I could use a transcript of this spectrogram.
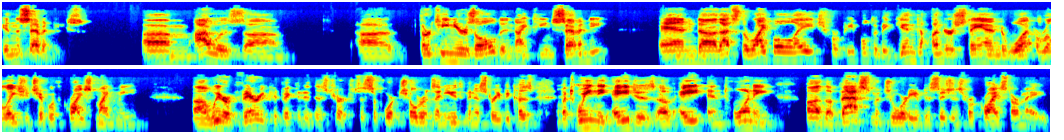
in the 70s. Um, I was uh, uh, 13 years old in 1970. And uh, that's the ripe old age for people to begin to understand what a relationship with Christ might mean. Uh, we are very convicted in this church to support children's and youth ministry because between the ages of 8 and 20, uh, the vast majority of decisions for Christ are made.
